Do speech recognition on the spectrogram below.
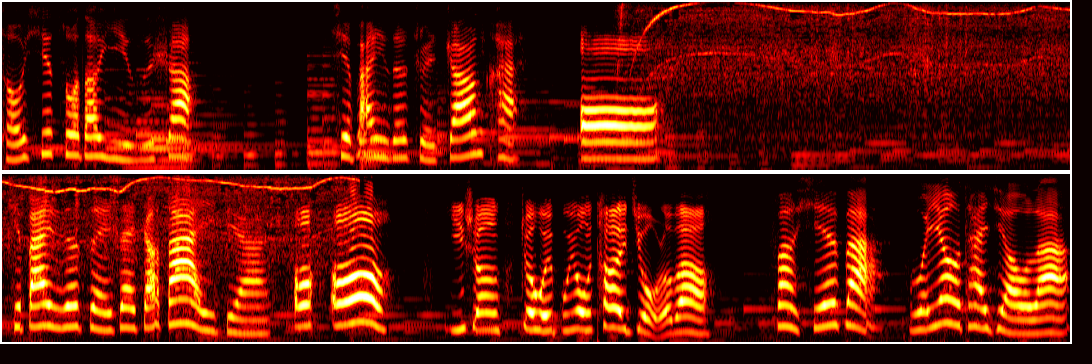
重新坐到椅子上。请把你的嘴张开。哦。请把你的嘴再张大一点。哦哦，医生，这回不用太久了吧？放心吧，不用太久了。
